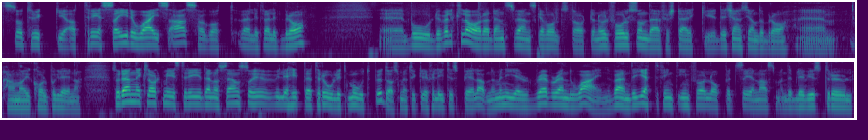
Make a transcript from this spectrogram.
så tycker jag att tre Sair Wise Ass har gått väldigt, väldigt bra. Eh, borde väl klara den svenska voltstarten. Ulf Olsson där förstärker ju. Det känns ju ändå bra. Ehm, han har ju koll på grejerna. Så den är klart med i striden och sen så vill jag hitta ett roligt motbud då som jag tycker är för lite spelad. Nummer 9, Reverend Wine. Värmde jättefint inför loppet senast men det blev ju strul.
